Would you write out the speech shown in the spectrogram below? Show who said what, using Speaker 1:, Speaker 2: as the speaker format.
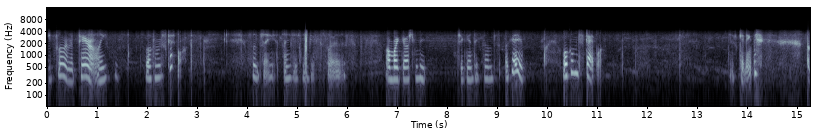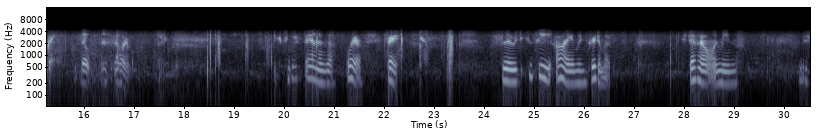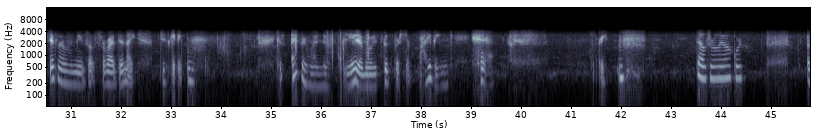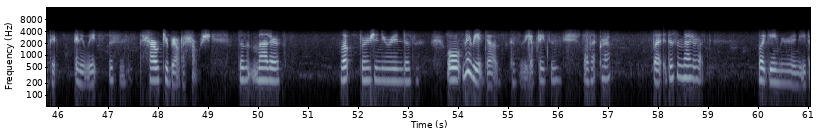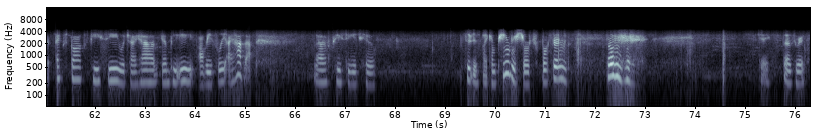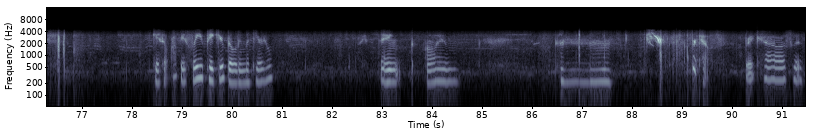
Speaker 1: people, and apparently, welcome to Skyblock. One second, I just need to explore this. Oh my gosh, my gigantic thumbs. Okay, welcome to Skyblock. Just kidding. okay, so this is Sorry. You can see my fan in the glare. Great. So as you can see, I am in creator mode. This definitely means this definitely means I'll survive the night. Just kidding. Because everyone knows creator mode is good for surviving. Sorry. that was really awkward. Okay, anyway, this is how to build a house. Doesn't matter what version you're in, doesn't well, maybe it does, because of the updates and all that crap. But it doesn't matter, like, what game you're in, either Xbox, PC, which I have, MPE, obviously, I have that. I have PC, too. So does my computer search working? okay, that's weird. Okay, so obviously you pick your building material. I think I'm gonna brick house. Brick house with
